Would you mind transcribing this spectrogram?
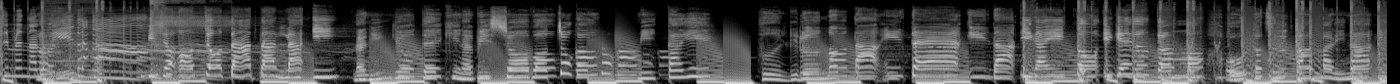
真面目なロリータか美少女だったらいい。な人形的な美少女が見たいフリルの大抵。だ意外といけるかも。凹凸あんまりない。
